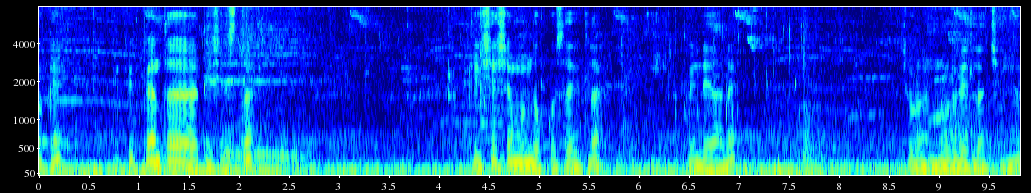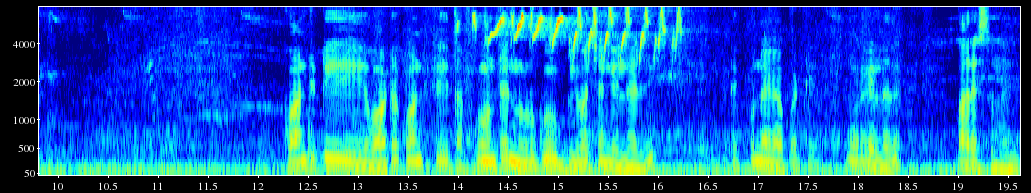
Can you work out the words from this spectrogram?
ఓకే. పిప్పి అంతా తీసేస్తా. తీసేసే ముందు ఒక్కసారి ఇట్లా పిండి వేయాలి చూడండి నురుగు ఎట్లా వచ్చిందో. క్వాంటిటీ వాటర్ క్వాంటిటీ తక్కువ ఉంటే నురుగు బీవచ్చంగా వెళ్ళేది ఎక్కువ ఉన్నాయి కాబట్టి నురుగు వెళ్ళదు. పారేస్తున్నది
